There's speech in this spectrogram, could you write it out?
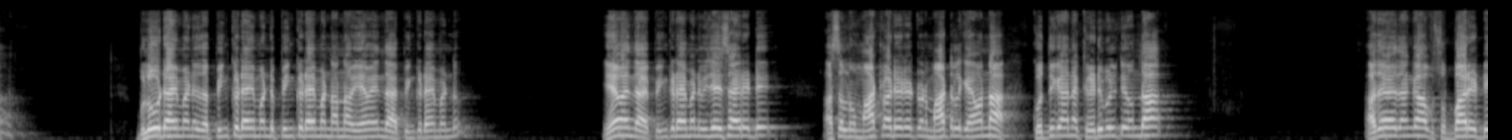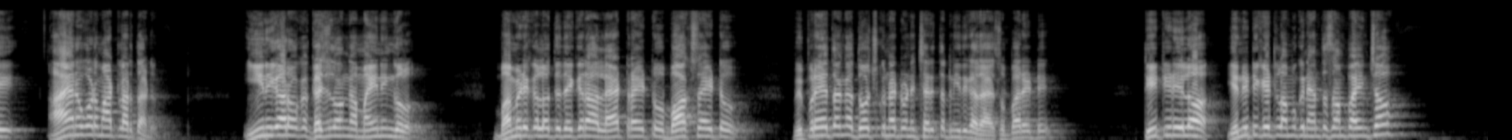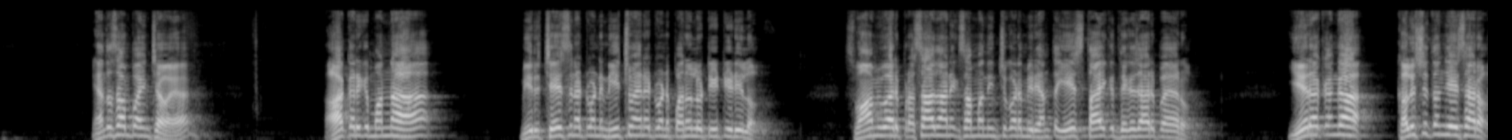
బ్లూ డైమండ్ ఇదో పింక్ డైమండ్ పింక్ డైమండ్ అన్నావు ఏమైందా పింక్ డైమండ్? ఏమైందా పింక్ డైమండ్ విజయసాయిరెడ్డి? అసలు నువ్వు మాట్లాడేటటువంటి మాటలకు ఏమన్నా కొద్దిగా క్రెడిబిలిటీ ఉందా? అదేవిధంగా సుబ్బారెడ్డి ఆయన కూడా మాట్లాడతాడు. ఈయన గారు ఒక గజ దొంగ మైనింగ్ బమిడికలొద్దు దగ్గర లాట్రైటు బాక్సైటు విపరీతంగా దోచుకున్నటువంటి చరిత్ర నీది కదా సుబ్బారెడ్డి. టీటీడీలో ఎన్ని టికెట్లు అమ్ముకుని ఎంత సంపాదించావు? ఎంత సంపాదించావా? ఆఖరికి మొన్న మీరు చేసినటువంటి నీచమైనటువంటి పనులు టీటీడీలో స్వామివారి ప్రసాదానికి సంబంధించి కూడా మీరు ఎంత ఏ స్థాయికి దిగజారిపోయారో ఏ రకంగా కలుషితం చేశారో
